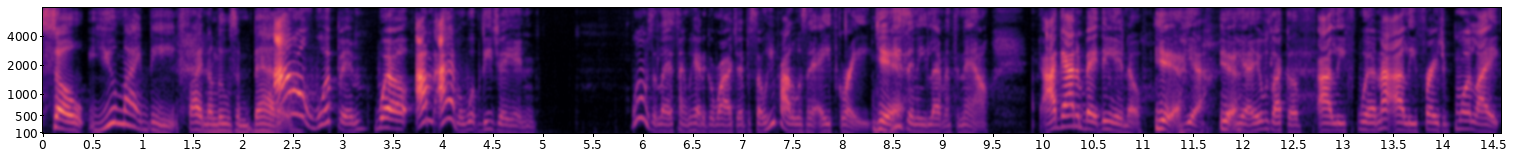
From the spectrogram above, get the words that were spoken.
So you might be fighting a losing battle. I don't whoop him. Well, I'm, I haven't whooped DJ in. When was the last time we had a garage episode? He probably was in eighth grade. Yeah. He's in eleventh now. I got him back then though. Yeah, Yeah. yeah. Yeah. It was like a Ali. Well, not Ali Frazier. More like.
